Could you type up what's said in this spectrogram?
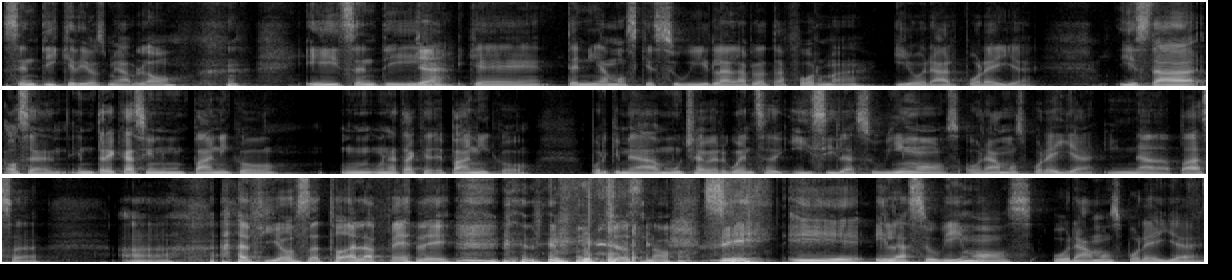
sentí que Dios me habló y sentí que teníamos que subirla a la plataforma y orar por ella. Y está, o sea, entré casi en un pánico, un, ataque de pánico, porque me daba mucha vergüenza. Y si la subimos, oramos por ella y nada pasa, a, Dios, a toda la fe de, muchos, ¿no? Sí. Y, y, la subimos, oramos por ella,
